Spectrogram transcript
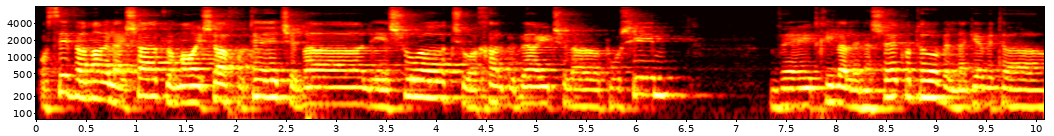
הוסיף ואמר אל האישה, כלומר האישה החוטאת שבאה לישוע כשהוא אכל בבית של הפרושים והתחילה לנשק אותו ולנגב את, ה...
